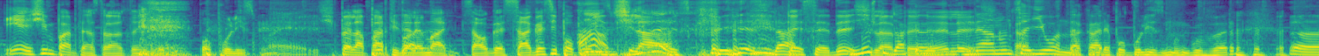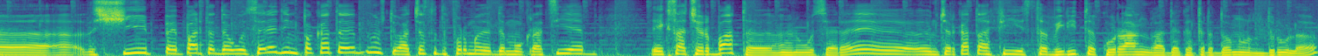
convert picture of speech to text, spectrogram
E și în partea asta altă niște populism. E, și pe la partidele par- mari. S-a, găs- s-a găsit populism Ah, și la firesc, firesc, da. PSD nu și știu la dacă PNL. ne anunță Ion dacă are populism în guvern. Uh, și pe partea de USR, din păcate, nu știu, această formă de democrație exacerbată în USR, încercată a fi stăvilită cu ranga de către domnul Drulă,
